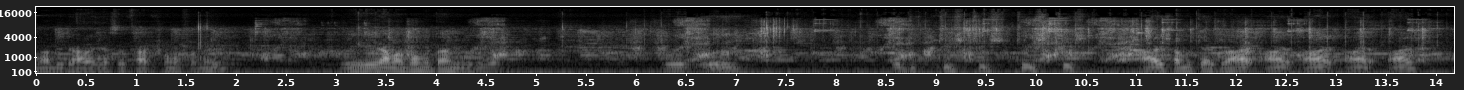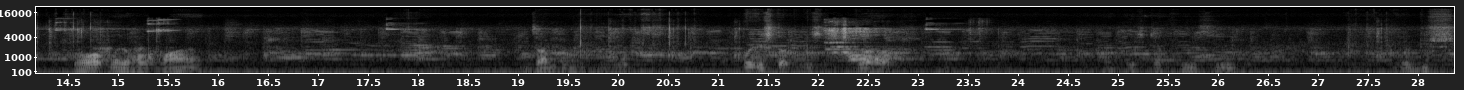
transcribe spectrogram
লাডিটা হারাই গেছে, থাক, সমস্যা নেই। এই আমার বমিতে আমি উড়ে যাব। ওই আয় সামনে কে আয় আয় আয় আয় আয় সব মেরে হলাম আয়। ওই, স্টার স্টার। স্টার খেয়েছি। ডিস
